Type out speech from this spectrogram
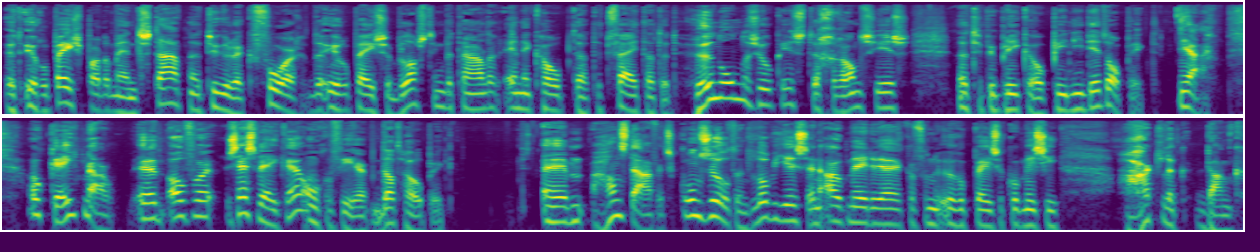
Het Europees Parlement staat natuurlijk voor de Europese belastingbetaler. En ik hoop dat het feit dat het hun onderzoek is... de garantie is dat de publieke opinie dit oppikt. Ja, oké. nou, eh, over zes weken hè, ongeveer. Dat hoop ik. Ehm, Hans Davids, consultant, lobbyist en oud-medewerker van de Europese Commissie. Hartelijk dank.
